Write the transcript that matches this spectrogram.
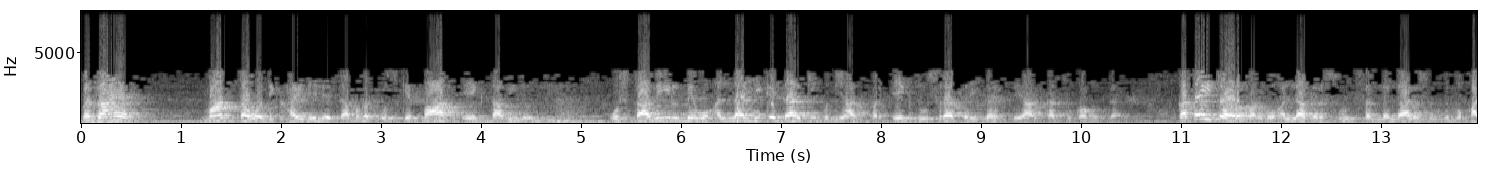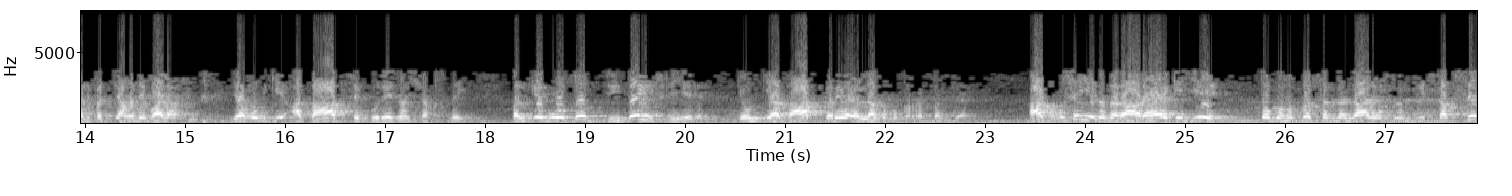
بظاہر مانتا ہوا دکھائی نہیں دیتا، مگر اس کے پاس ایک تعویل ہوتی ہے۔ اس تعویل میں وہ اللہ ہی کے ڈر کی بنیاد پر ایک دوسرا طریقہ اختیار کر چکا ہوتا ہے۔ قطعی طور پر وہ اللہ کے رسول صلی اللہ علیہ وسلم میں مخالفت چاہنے والا یا ان کی اطاعت سے گریزا شخص نہیں، بلکہ وہ تو جیتا ہی اس لیے ہے کہ ان کی اطاعت کرے اور اللہ کا مقرر بن جائے۔ اب اسے یہ نظر آ رہا ہے کہ یہ تو محمد صلی اللہ علیہ وسلم کی سب سے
